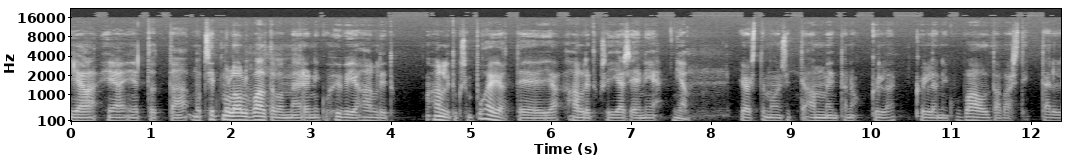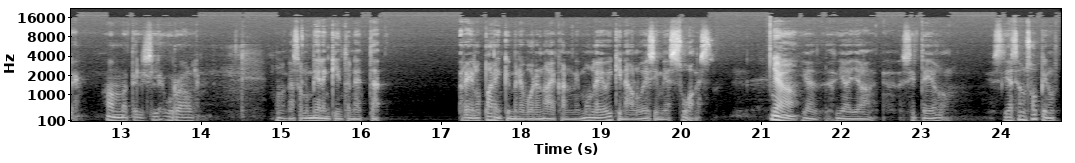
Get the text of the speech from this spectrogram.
ja, ja, ja tota, Mutta sitten mulla on ollut valtava määrä niin kuin hyviä hallitu, hallituksen puheenjohtajia ja hallituksen jäseniä, ja. joista mä oon sitten ammentanut kyllä, kyllä niin kuin valtavasti tälle ammatilliselle uralle. Mulla on myös ollut mielenkiintoinen, että reilu parinkymmenen vuoden aikana, niin mulla ei ole ikinä ollut esimies Suomessa. Ja, ja, ja, ja sitten ei ole, ja se on sopinut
